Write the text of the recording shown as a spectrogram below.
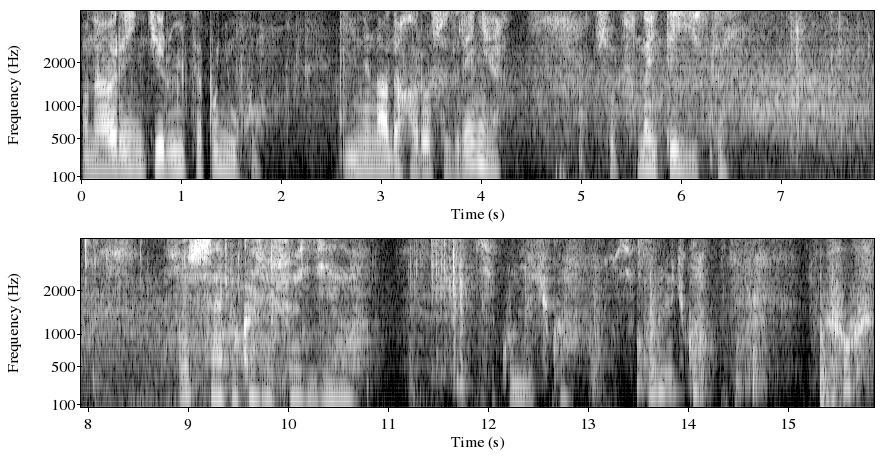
Вона орієнтується по нюху. Їй не треба хороше зрення, щоб знайти їсти. Ще ще покажу, що я зробив. Секундочку. Секундочку. Фух.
